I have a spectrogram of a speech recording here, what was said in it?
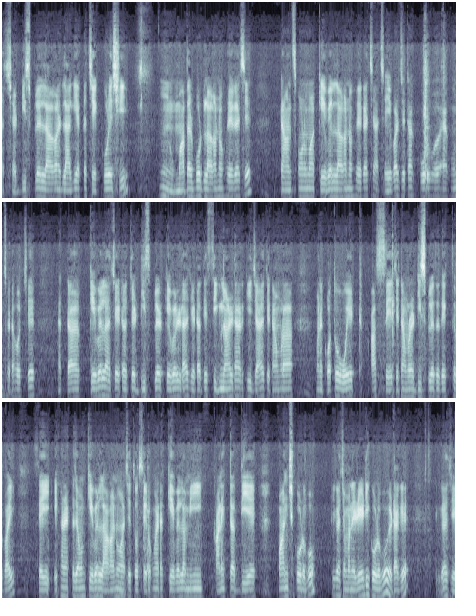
আচ্ছা ডিসপ্লে লাগা, লাগিয়ে একটা চেক করেছি। হুম মাদারবোর্ড লাগানো হয়ে গেছে। ট্রান্সফরমার কেবেল লাগানো হয়ে গেছে। আচ্ছা এবার যেটা করব এখন সেটা হচ্ছে একটা কেবেল আছে, এটা হচ্ছে ডিসপ্লের কেবেলটা যেটা দিয়ে সিগন্যালটা আর কি যায়, যেটা আমরা মানে কত ওয়েট আসছে, যেটা আমরা ডিসপ্লেতে দেখতে পাই। সেই এখানে একটা যেমন কেবেল লাগানো আছে, তো সেরকম একটা কেবেল আমি কানেক্টার দিয়ে পাঞ্চ করব, ঠিক আছে? মানে রেডি করব এটাকে, ঠিক আছে?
